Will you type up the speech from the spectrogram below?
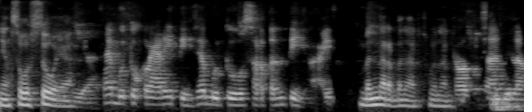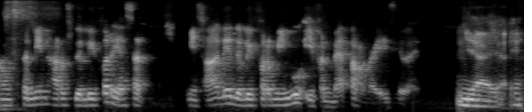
yang susu ya. Iya, saya butuh clarity, saya butuh certainty lah. Benar, benar, benar. Kalau misalnya bilang Senin harus deliver ya, misalnya dia deliver Minggu even better lah istilahnya. Iya, iya, iya.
